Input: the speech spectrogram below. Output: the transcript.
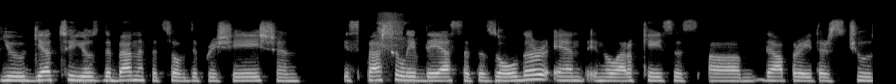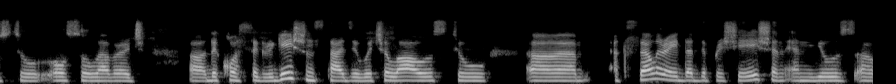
you get to use the benefits of depreciation especially if the asset is older and in a lot of cases um, the operators choose to also leverage uh, the cost segregation study which allows to um, accelerate that depreciation and use a,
